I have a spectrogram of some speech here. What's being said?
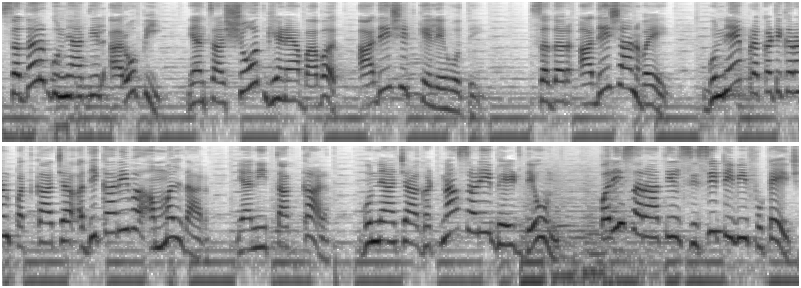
सदर गुन्ह्यातील आरोपी यांचा शोध घेण्याबाबत आदेशित केले होते. सदर आदेशान्वये गुन्हे प्रकटीकरण पथकाच्या अधिकारी व अंमलदार यांनी तात्काळ गुन्ह्याच्या घटनास्थळी भेट देऊन परिसरातील सीसीटीव्ही फुटेज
